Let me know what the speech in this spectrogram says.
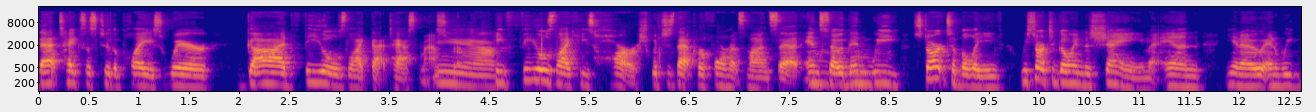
that takes us to the place where God feels like that taskmaster. yeah. He feels like he's harsh, which is that performance mindset. And so then we mm-hmm. start to believe, we start to go into shame and you know, and we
